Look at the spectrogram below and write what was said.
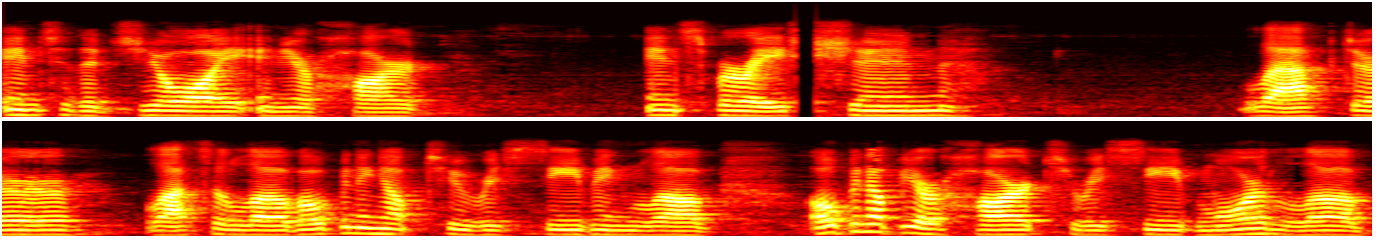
into the joy in your heart, inspiration, laughter, lots of love, opening up to receiving love. Open up your heart to receive more love.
